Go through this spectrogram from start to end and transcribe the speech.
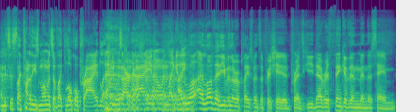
And it's just like one of these moments of like local pride, like he was our guy, you know. And like and I, lo- I love that even the replacements appreciated Prince. You never think of them in the same.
